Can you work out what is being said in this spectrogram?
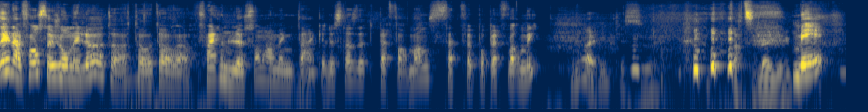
Tu sais, dans le fond, cette journée-là, t'as, t'as, t'as faire une leçon en même temps que le stress de ta performance, ça te fait pas performer. Ouais, qu'est-ce que c'est? Partie de la game. Mais, tu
